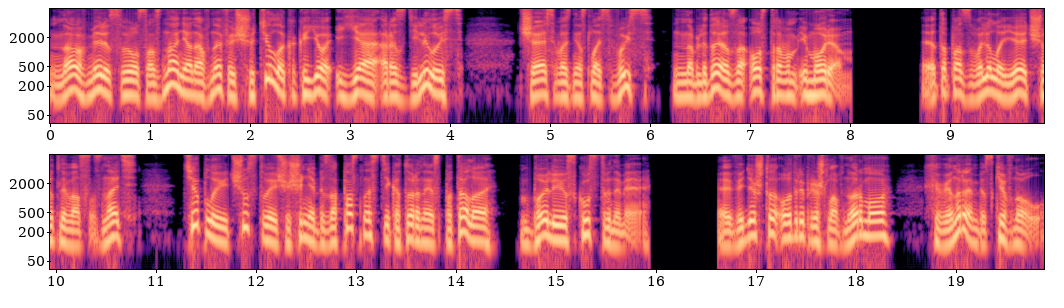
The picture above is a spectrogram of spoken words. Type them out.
Но в мере своего сознания она вновь ощутила, как ее «я» разделилась, часть вознеслась ввысь, наблюдая за островом и морем. Это позволило ей отчетливо осознать теплые чувства и ощущения безопасности, которые она испытала, были искусственными. Видя, что Одри пришла в норму, Хвен Рэмбис кивнул.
